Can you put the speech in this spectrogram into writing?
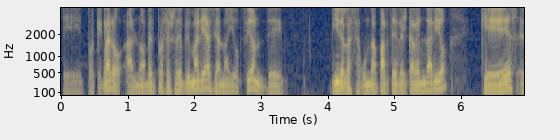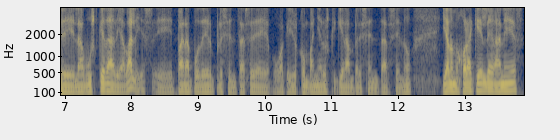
Eh, porque claro, al no haber proceso de primarias ya no hay opción de ir a la segunda parte del calendario que es la búsqueda de avales para poder presentarse o aquellos compañeros que quieran presentarse, ¿no? Y a lo mejor aquí en Leganés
